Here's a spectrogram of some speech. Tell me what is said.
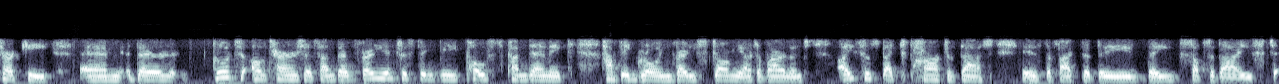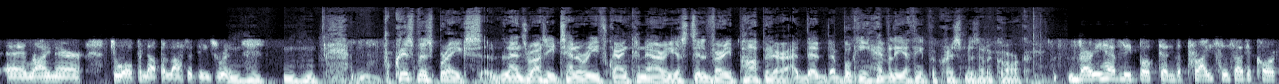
Turkey, um, they're good alternatives, and they're very interesting. interestingly post pandemic have been growing very strongly out of Ireland. I suspect part of that is the fact that they they subsidised uh, Ryanair to open up a lot of these routes. Mm-hmm, mm-hmm. Christmas breaks, Lanzarote, Tenerife, Gran Canaria, are still very popular. Uh, they're, they're, booking heavily, I think, for Christmas out of Cork. Very heavily booked, and the prices out of Cork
